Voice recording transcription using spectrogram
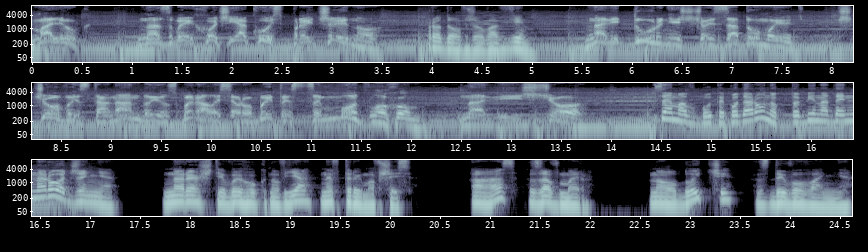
Малюк, назви хоч якусь причину. Продовжував він. Навіть дурні щось задумують. Що ви з Танандою збиралися робити з цим мотлохом? Навіщо? Це мав бути подарунок тобі на день народження. Нарешті вигукнув я, не втримавшись. Ааз завмер. На обличчі здивування.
